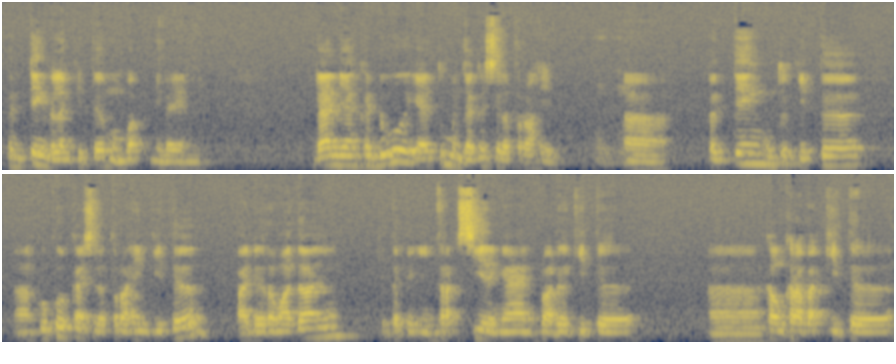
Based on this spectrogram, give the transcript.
penting dalam kita membuat penilaian ini. Dan yang kedua iaitu menjaga silaturahim. Uh, penting untuk kita uh, kukuhkan silaturahim kita pada Ramadan kita pergi interaksi dengan keluarga kita, uh, kaum kerabat kita,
